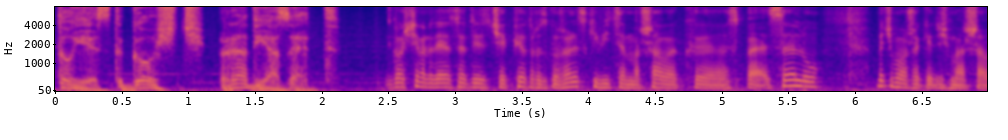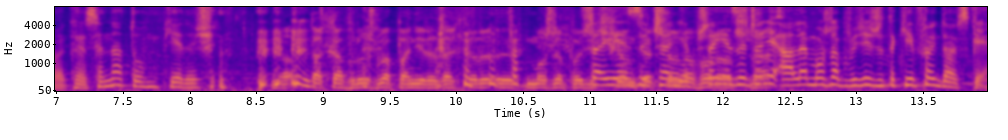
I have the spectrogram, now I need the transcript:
To jest gość Radia Z. Gościem Radia Z jest dzisiaj Piotr Zgorzelski, wicemarszałek e, z PSL-u. Być może kiedyś marszałek Senatu, kiedyś. No, taka wróżba, pani redaktor, e, można powiedzieć Przejęzyczenie, przejęzyczenie, ale można powiedzieć, że takie freudowskie.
